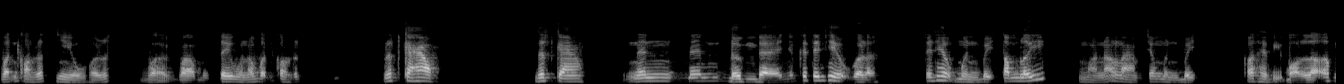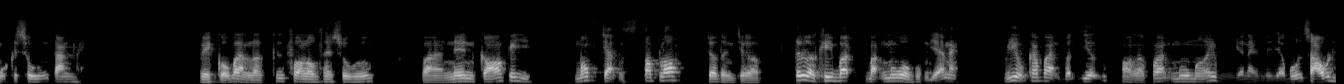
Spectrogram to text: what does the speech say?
Vẫn còn rất nhiều và rất và, và mục tiêu của nó vẫn còn rất rất cao rất cao. Nên nên đừng để những cái tín hiệu gọi là tín hiệu mình bị tâm lý mà nó làm cho mình bị có thể bị bỏ lỡ một cái xu hướng tăng này. Việc của bạn là cứ follow theo xu hướng và nên có cái gì? Móc chặn stop loss cho từng trường hợp. Tức là khi bạn bạn mua vùng giá này ví dụ các bạn vẫn giữ hoặc là các bạn mua mới vùng giá này là giá 46 đi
